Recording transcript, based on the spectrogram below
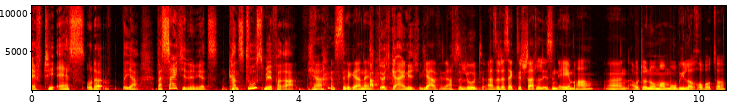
FTS oder ja, was seid ihr denn jetzt? Kannst du es mir verraten? Ja, sehr gerne. Habt ihr euch geeinigt? Ja, absolut. Also das Active Shuttle ist ein AMR, ein autonomer mobiler Roboter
